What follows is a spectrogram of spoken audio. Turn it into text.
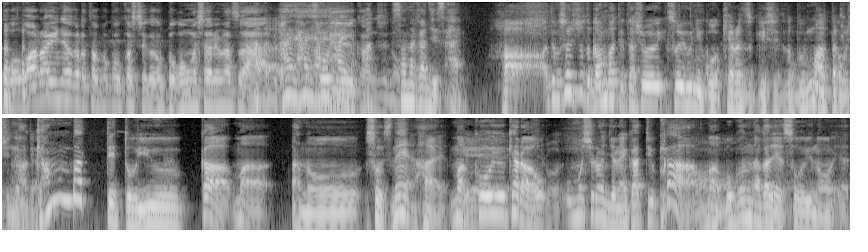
わ笑いながらタバコをかしてボコボコにされますわ。みたはいはいはいはい。そういう感じの。そんな感じです。はい。はあ、でもそれちょっと頑張って多少そういうふうにこうキャラ付けしてた部分もあったかもしれないまあ、みたいな。頑張ってというか、まあ、あのーそうですね。はい。まあ、こういうキャラ面白いんじゃないかっていうか、まあ、僕の中でそういうのをや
